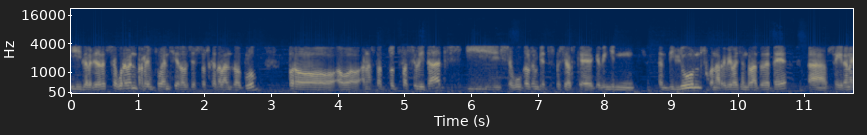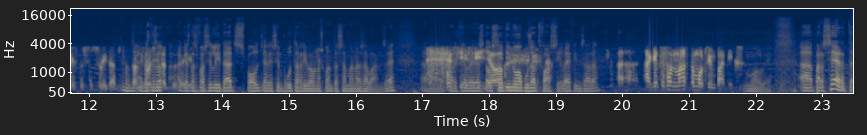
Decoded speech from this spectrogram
i la veritat és segurament per la influència dels gestors catalans del club, però eh, han estat tot facilitats i segur que els enviats especials que, que vinguin dilluns, quan arribi la gent de l'ATDP, eh, seguiran aquestes facilitats. Per tant, Aquestes, d'aquí. aquestes facilitats, Pol, ja haguessin pogut arribar unes quantes setmanes abans, eh? eh perquè Sí, la veritat és que el jo- City no ho ha posat fàcil, eh, fins ara. Uh, aquesta setmana estan molt simpàtics. Molt bé. Uh, per cert,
